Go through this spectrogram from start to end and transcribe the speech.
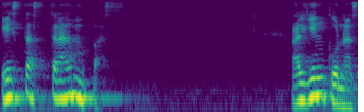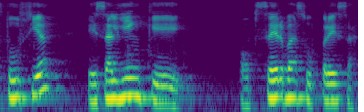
estas trampas? Alguien con astucia es alguien que observa su presa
